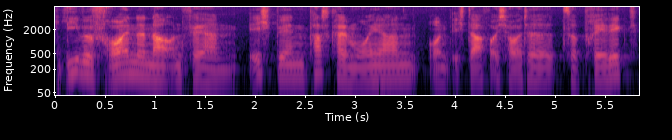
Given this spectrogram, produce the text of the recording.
liebe Freunde nah und fern. Ich bin Pascal Mojan und ich darf euch heute zur Predigt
